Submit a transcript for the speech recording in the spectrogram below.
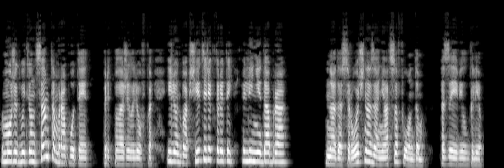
«Может быть, он сам там работает?» – предположил Левка. «Или он вообще директор этой линии добра?» «Надо срочно заняться фондом», – заявил Глеб.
